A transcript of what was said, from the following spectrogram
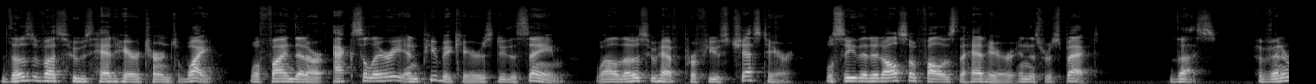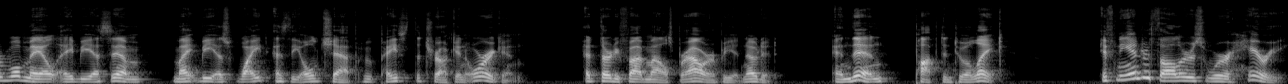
those of us whose head hair turns white will find that our axillary and pubic hairs do the same, while those who have profuse chest hair will see that it also follows the head hair in this respect. Thus, a venerable male ABSM might be as white as the old chap who paced the truck in Oregon, at 35 miles per hour, be it noted, and then popped into a lake. If Neanderthalers were hairy,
